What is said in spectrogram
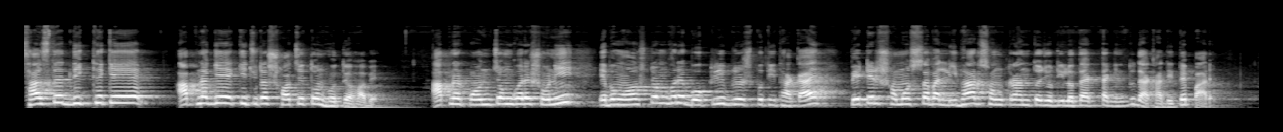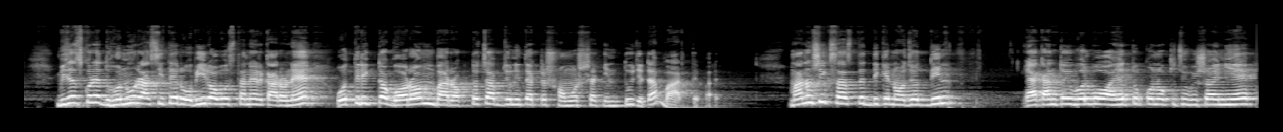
স্বাস্থ্যের দিক থেকে আপনাকে কিছুটা সচেতন হতে হবে। আপনার পঞ্চম ঘরে শনি এবং অষ্টম ঘরে বকরি বৃহস্পতি থাকায় পেটের সমস্যা বা লিভার সংক্রান্ত জটিলতা একটা কিন্তু দেখা দিতে পারে। বিশেষ করে ধনু রাশিতে রবির অবস্থানের কারণে অতিরিক্ত গরম বা রক্তচাপজনিত একটা সমস্যা কিন্তু যেটা বাড়তে পারে। মানসিক স্বাস্থ্যের দিকে নজর দিন। একান্তই বলব, অহেতুক কোনো কিছু বিষয় নিয়ে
